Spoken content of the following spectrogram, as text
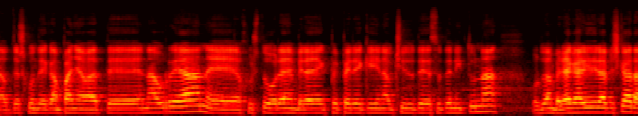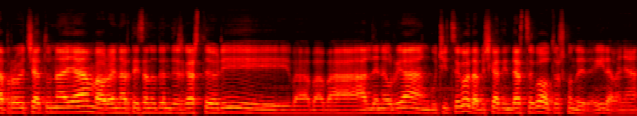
hauteskunde kanpaina baten aurrean, e, justu orain beraiek peperekin hautsi dute zuten ituna, Orduan, bereak ari dira pixka eta aprobetxatu nahian, ba, orain arte izan duten desgaste hori ba, ba, ba, alde neurrian gutxitzeko eta pixkat indartzeko autoeskunde begira, baina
